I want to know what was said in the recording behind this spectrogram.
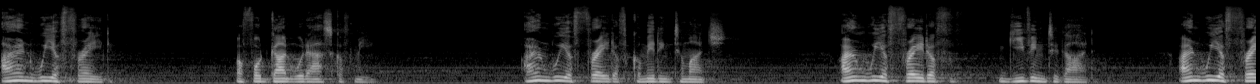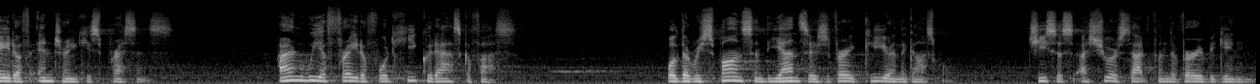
Aren't we afraid of what God would ask of me? Aren't we afraid of committing too much? Aren't we afraid of giving to God? Aren't we afraid of entering His presence? Aren't we afraid of what He could ask of us? Well, the response and the answer is very clear in the gospel. Jesus assures that from the very beginning.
